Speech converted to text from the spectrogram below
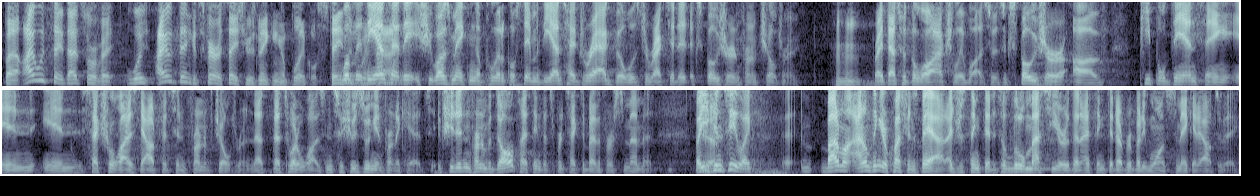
But I would say that's sort of a, well, I would think it's fair to say she was making a political Well, statement. the, with the that. anti, the, she was making a political statement. The anti-drag bill was directed at exposure in front of children. Right? That's what the law actually was. It was exposure of people dancing in, in sexualized outfits in front of children. That's, that's what it was. And so she was doing it in front of kids. If she did it in front of adults, I think that's protected by the First Amendment. But you Yeah. can see, like, bottom line, I don't think your question's bad. I just think that it's a little messier than I think that everybody wants to make it out to be.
